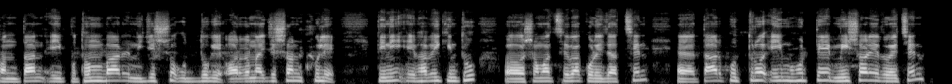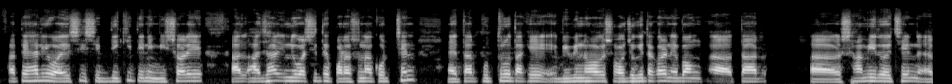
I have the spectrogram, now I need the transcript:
সন্তান এই প্রথমবার নিজস্ব উদ্যোগে অর্গানাইজেশন খুলে তিনি এভাবেই কিন্তু আহ, সমাজ সেবা করে যাচ্ছেন। তার পুত্র এই মুহূর্তে মিশরে রয়েছেন। ফাতেহ আলী ওয়াইসি সিদ্দিকি তিনি মিশরে আল আজহার ইউনিভার্সিটিতে পড়াশোনা করছেন। তার পুত্র তাকে বিভিন্নভাবে সহযোগিতা করেন এবং তার স্বামী রয়েছেন আহ,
